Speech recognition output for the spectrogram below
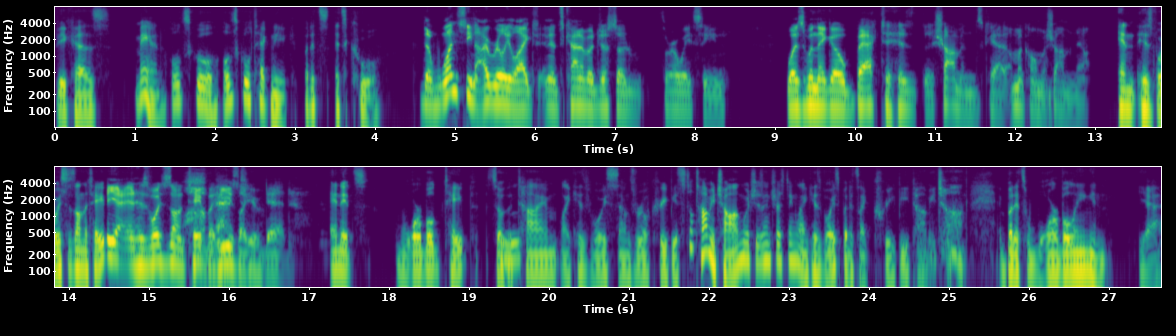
because man, old school, old school technique, but it's it's cool. The one scene I really liked, and it's kind of a just a throwaway scene, was when they go back to his the shaman's cat. I'm gonna call him a shaman now. And his voice is on the tape. Yeah, and his voice is on the tape, but he's like too. dead. and it's warbled tape so Mm-hmm. the time like his voice sounds real creepy it's still tommy chong which is interesting like his voice but it's like creepy tommy chong but it's warbling and yeah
